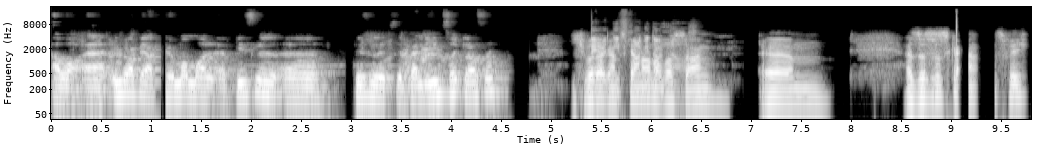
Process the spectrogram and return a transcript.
aber äh, Ingolberg, können wir mal ein bisschen, äh, bisschen jetzt Berlin zurücklassen? Ich würde Ja, da ganz gerne auch noch was sagen. Ähm, also es ist ganz wichtig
